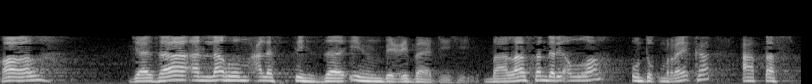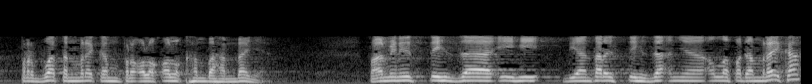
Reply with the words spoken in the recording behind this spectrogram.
Qal jazaan lahum ala istihzaihim bi'ibadihi. Balasan dari Allah untuk mereka atas perbuatan mereka memperolok-olok hamba-hambanya. Famin istihzaihi di antara istihza'nya Allah pada mereka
